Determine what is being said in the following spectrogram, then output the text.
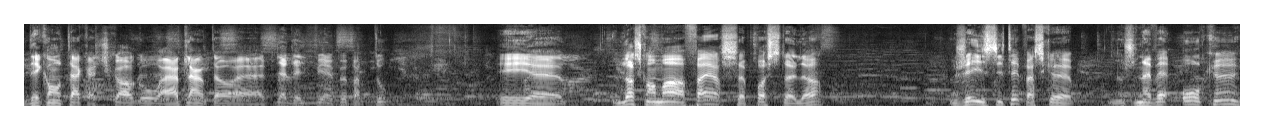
des contacts à Chicago, à Atlanta, à Philadelphie, un peu partout. Et euh, lorsqu'on m'a offert ce poste-là, j'ai hésité parce que je n'avais aucun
